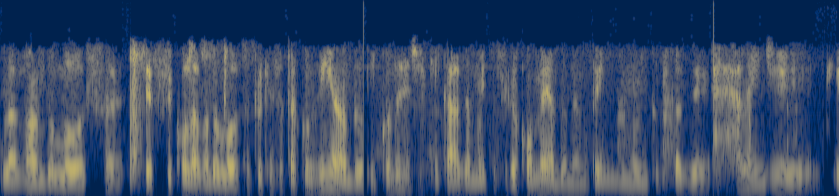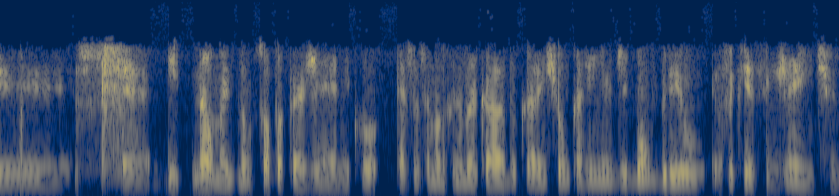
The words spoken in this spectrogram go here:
lavando louça. Você ficou lavando louça porque você tá cozinhando. E quando a gente fica em casa, muito fica comendo, né? Não tem muito o que fazer. Além de que. é, e, não, mas não só papel higiênico. Essa semana eu fui no mercado, o cara encheu um carrinho de bombril. Eu fiquei assim, gente.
